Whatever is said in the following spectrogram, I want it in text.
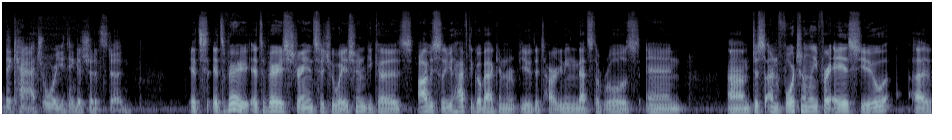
the catch, or you think it should have stood? It's it's very it's a very strange situation because obviously you have to go back and review the targeting. That's the rules and um, just unfortunately for ASU, a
